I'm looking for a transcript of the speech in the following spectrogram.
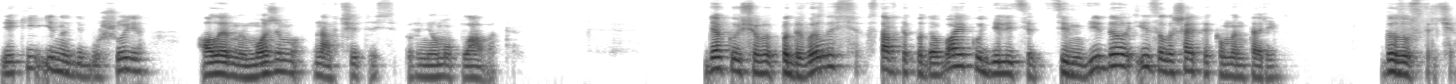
який іноді бушує, але ми можемо навчитись в ньому плавати. Дякую, що ви подивились. Ставте подобайку, діліться цим відео і залишайте коментарі. До зустрічі!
